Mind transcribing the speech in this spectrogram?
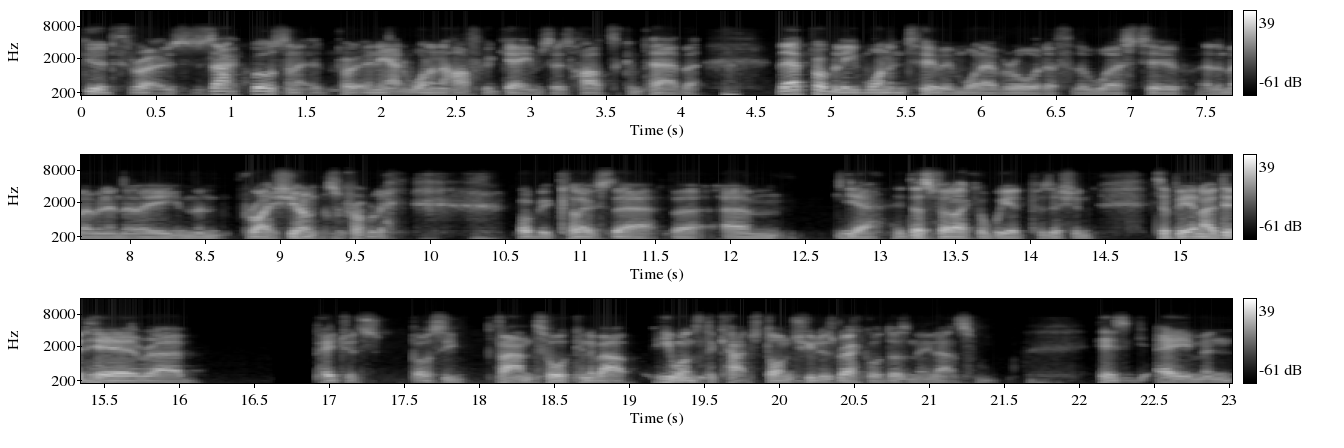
good throws. Zach Wilson uh, only had one and a half good games, so it's hard to compare. But they're probably one and two in whatever order for the worst two at the moment in the league, and then Bryce Young's probably probably close there. But um, yeah, it does feel like a weird position to be. And I did hear uh, Patriots obviously fan talking about he wants to catch Don Shula's record, doesn't he? That's his aim, and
